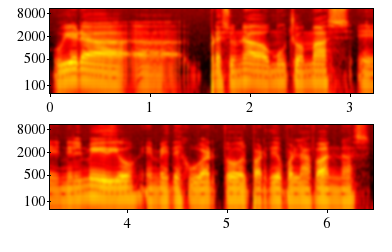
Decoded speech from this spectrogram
hubiera ah, presionado mucho más eh, en el medio en vez de jugar todo el partido por las bandas.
